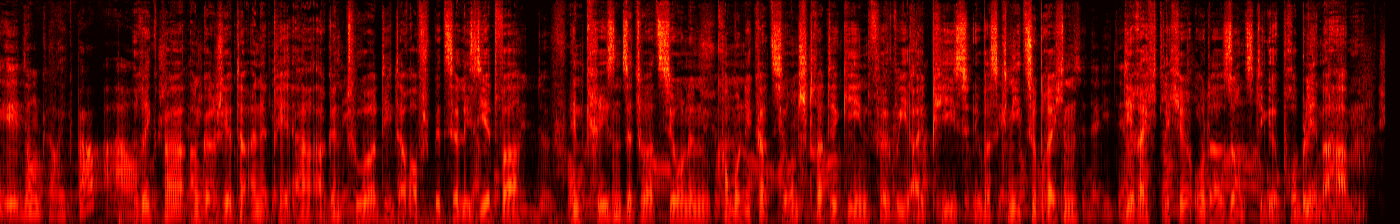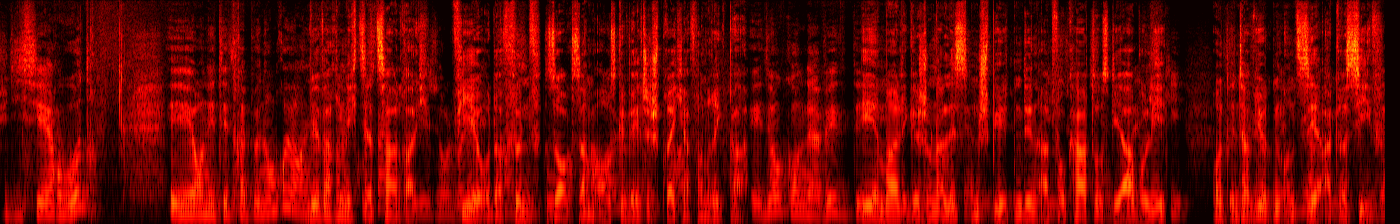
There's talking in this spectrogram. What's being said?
RIGPA engagierte eine PR-Agentur, die darauf spezialisiert war, in Krisensituationen Kommunikationsstrategien für VIPs übers Knie zu brechen, die rechtliche oder sonstige Probleme haben. Wir waren nicht sehr zahlreich, vier oder fünf sorgsam ausgewählte Sprecher von RIGPA. Ehemalige Journalisten spielten den Advocatus Diaboli und interviewten uns sehr aggressiv.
